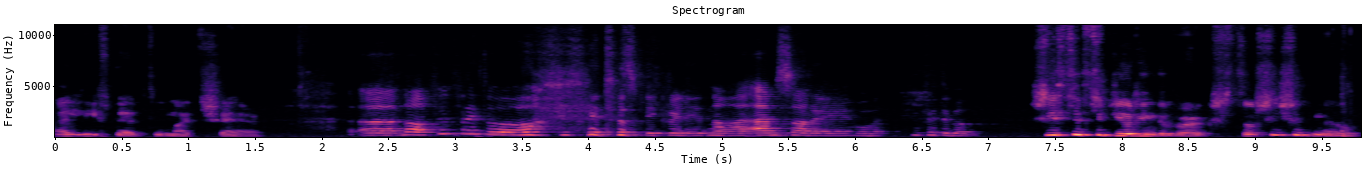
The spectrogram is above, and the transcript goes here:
I leave that to my chair. Uh, no, feel free to feel free to speak. Really, no, I, am sorry, Uwe. Feel free to go. She's distributing the work, so she should know.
